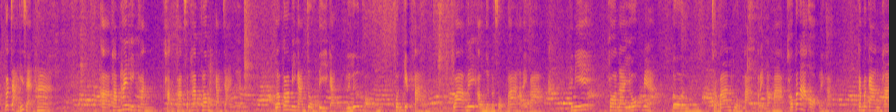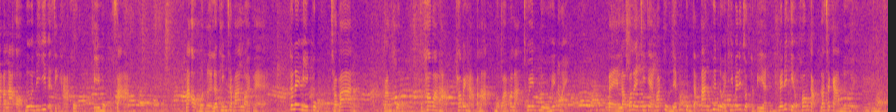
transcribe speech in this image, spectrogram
ก็จ่ายที่แสนห้าทำให้มีการขาดความสภาพคล่องของการจ่ายเงิน แล้วก็มีการโจมตีกันในเรื่องของคนเก็บตังค์ว่าไม่เอาเงินมาส่งบ้างอะไรบ้าง ทีนี้พอนายกเนี่ยโดนชาวบ้านทวงตังอะไรมากๆ เขาก็ลาออกเลยค่ะ กรรมการพากันลาออกเมื่อวันที่ 21 สิงหาคม ปี 63ลาออกหมดเลยแล้วทิ้งชาวบ้านลอยแพก็เลยมีกลุ่มชาวบ้านบางคนก็เข้ามาหาเข้าไปหาประหลัด บอกว่าประหลัดช่วยดูให้หน่อย แต่เราก็เลยชี้แจงว่ากลุ่มนี้เป็นกลุ่มจัดตั้งขึ้นโดยที่ไม่ได้จดทะเบียน ไม่ได้เกี่ยวข้องกับราชการเลย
